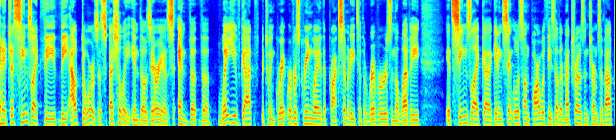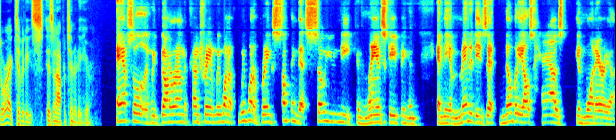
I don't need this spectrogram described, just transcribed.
and it just seems like the the outdoors especially in those areas and the the way you've got between great rivers greenway the proximity to the rivers and the levee it seems like uh, getting st louis on par with these other metros in terms of outdoor activities is an opportunity here Absolutely. We've gone around the country and we want to we want to bring something that's so unique in landscaping and and the amenities that nobody else has in one area.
